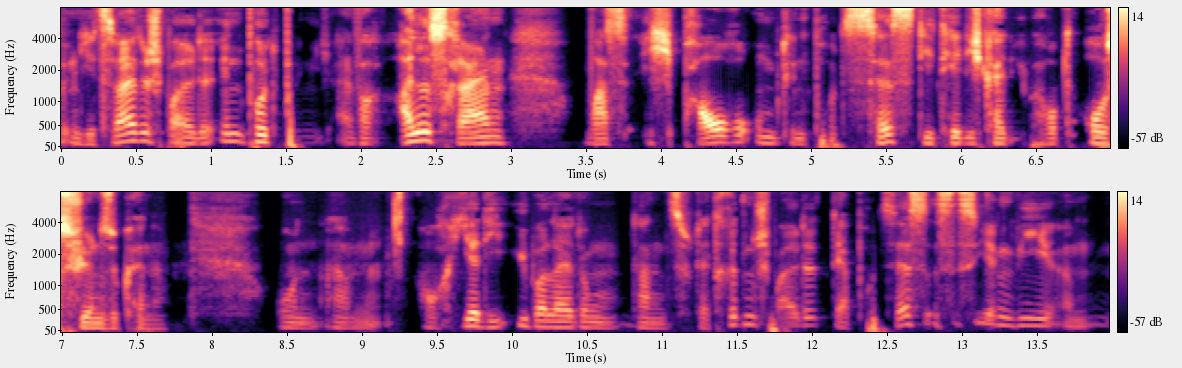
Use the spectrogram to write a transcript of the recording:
in die zweite Spalte Input bringe ich einfach alles rein, was ich brauche, um den Prozess, die Tätigkeit überhaupt ausführen zu können. Und ähm, auch hier die Überleitung dann zu der dritten Spalte, der Prozess. Es ist irgendwie, ähm,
